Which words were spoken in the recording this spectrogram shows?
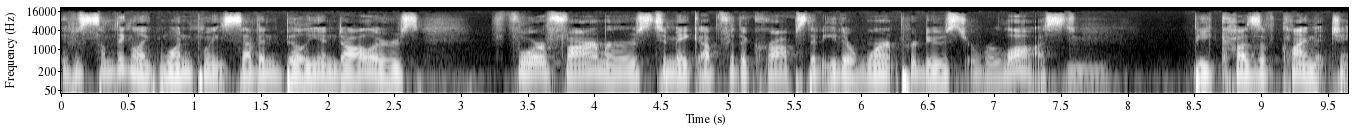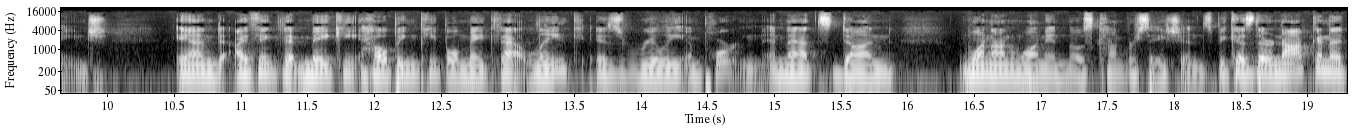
it was something like 1.7 billion dollars for farmers to make up for the crops that either weren't produced or were lost mm. because of climate change. And I think that making helping people make that link is really important and that's done one on one in those conversations because they're not going to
